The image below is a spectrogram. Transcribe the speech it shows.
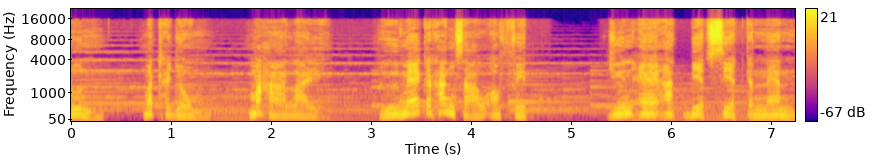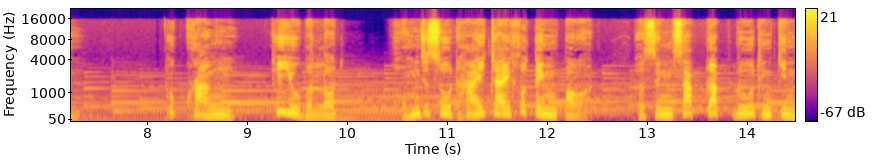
รุ่น มัธยม มหาลัย หรือแม้กระทั่งสาวออฟฟิศยืนแออัดเบียดเสียดกันแน่น ทุกครั้งที่อยู่บนรถ ผมจะสูดหายใจเข้าเต็มปอด เพื่อซึมซับรับรู้ถึงกลิ่น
